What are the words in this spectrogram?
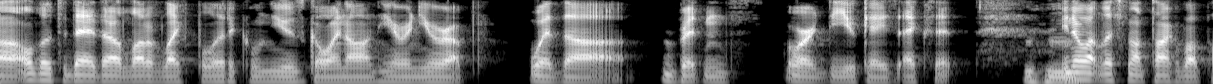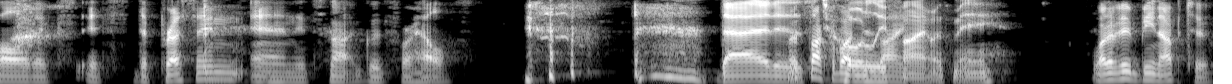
although today there are a lot of like political news going on here in Europe with uh, Britain's or the UK's exit. Mhm. You know what? Let's not talk about politics. It's depressing and it's not good for health. that is Let's talk about totally fine with me. What have you been up to?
